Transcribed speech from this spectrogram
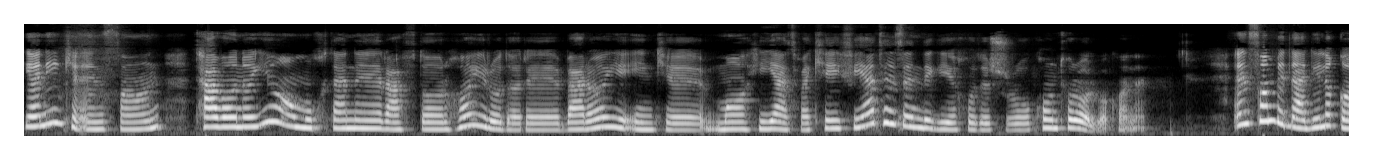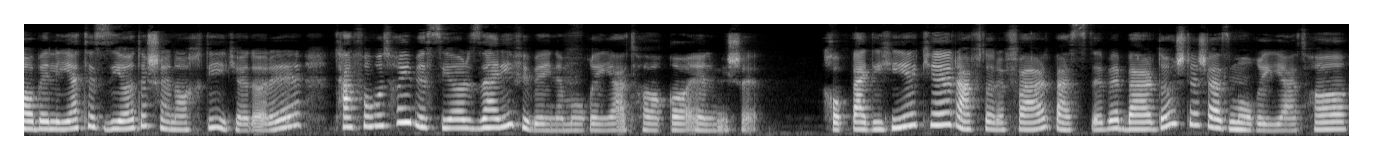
یعنی اینکه انسان توانایی آموختن رفتارهایی رو داره برای اینکه ماهیت و کیفیت زندگی خودش رو کنترل بکنه. انسان به دلیل قابلیت زیاد شناختی که داره تفاوت‌های بسیار ظریفی بین موقعیت‌ها قائل میشه. خب بدیهیه که رفتار فرد بسته به برداشتش از موقعیت‌ها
